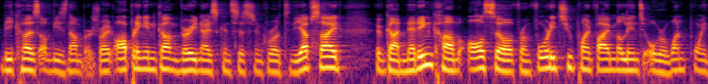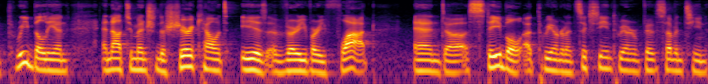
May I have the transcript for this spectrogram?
because of these numbers, right? Operating income, very nice consistent growth to the upside. We've got net income also from 42.5 million to over 1.3 billion. And not to mention the share count is very, very flat and uh, stable at 316, 317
